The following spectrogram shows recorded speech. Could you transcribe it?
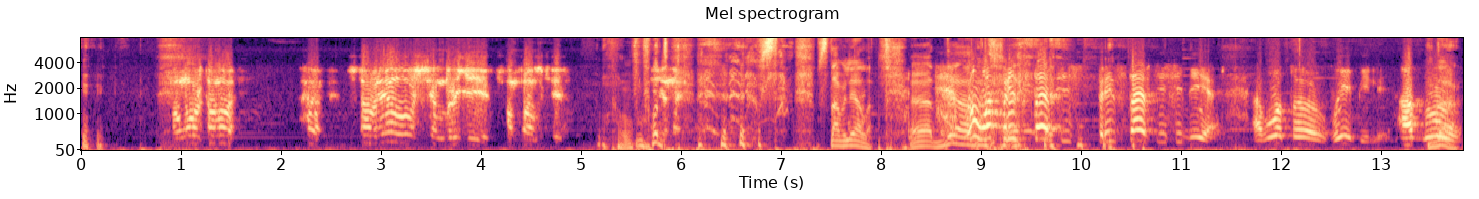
Ну, может, оно вставлял лучше, чем другие шампанские. Вот, вставляла. Э, да. Ну вот представьте, представьте себе, а вот э, выпили одну,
